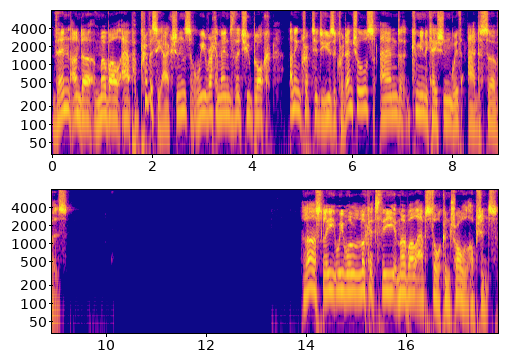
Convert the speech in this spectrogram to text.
Then, under Mobile App Privacy Actions, we recommend that you block unencrypted user credentials and communication with ad servers. Lastly, we will look at the Mobile App Store control options.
